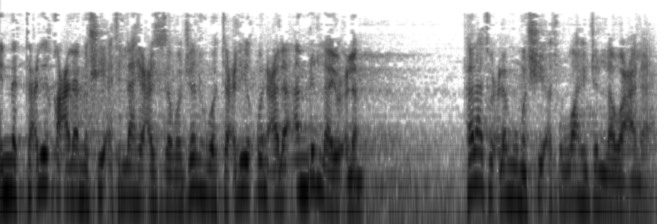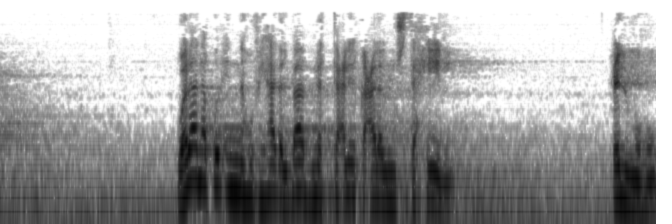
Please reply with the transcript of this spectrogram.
إن التعليق على مشيئة الله عز وجل هو تعليق على أمر لا يعلم. فلا تعلم مشيئة الله جل وعلا. ولا نقول إنه في هذا الباب من التعليق على المستحيل. علمه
